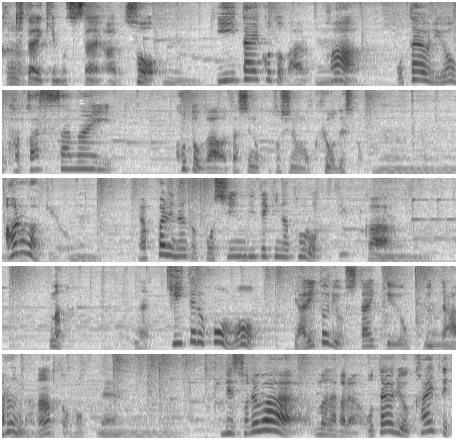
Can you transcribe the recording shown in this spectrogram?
書きたい気持ちさえある。そう。うん。言いたいことがあるとか、お便りを書かさないことが私の今年の目標ですとか、うんあるわけよ。うん。やっぱりなんかこう心理的なトロっていうか、まあ、な聞いてる方もやり取りをしたいっていう欲求ってあるんだなと思って、で、それは、まあだからお便りを書いて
